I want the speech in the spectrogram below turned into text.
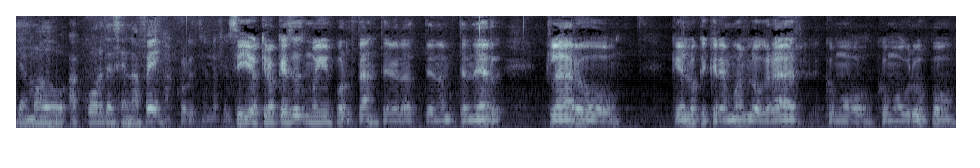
llamado Acordes en la Fe. Acordes en la Fe. Sí, yo creo que eso es muy importante, ¿verdad? Tener claro qué es lo que queremos lograr como, como grupo,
